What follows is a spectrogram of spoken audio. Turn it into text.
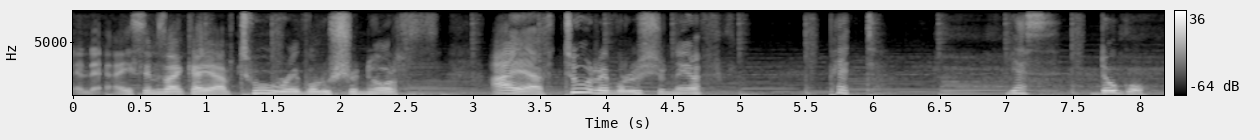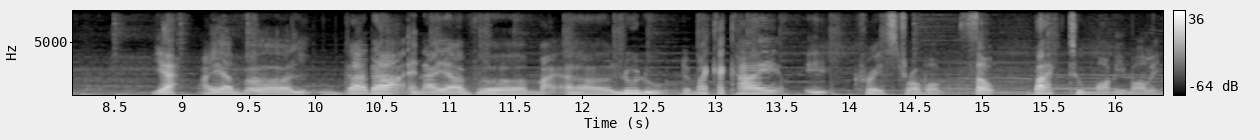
And it seems like i have two revolutionaires i have two revolutionaire pet. Yes dogo yeah, I have uh, Dada and I have uh, Ma- uh, Lulu. The macaque it creates trouble. So back to Mommy Molly.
